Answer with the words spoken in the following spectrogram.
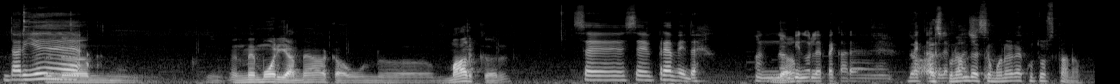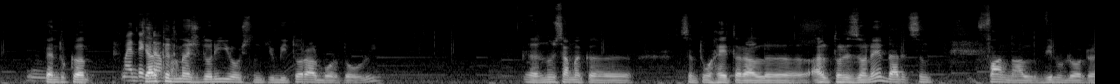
Dar e... în, um, în memoria mea ca un uh, marker. Se, se prea vede în da. vinurile pe care, da, pe care spuneam de asemănarea cu Toscana. Mm. Pentru că Mai chiar când mi-aș dori eu și sunt iubitor al Bordeauxului, uh, nu înseamnă că sunt un hater al uh, altor zone, dar sunt fan al vinurilor uh,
